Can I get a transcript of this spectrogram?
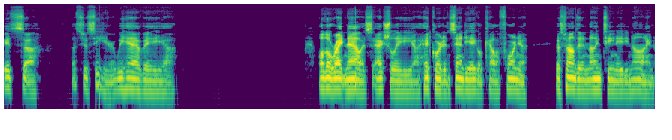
it's, uh, let's just see here. We have a uh, although right now it's actually uh, headquartered in San Diego, California. It was founded in 1989.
